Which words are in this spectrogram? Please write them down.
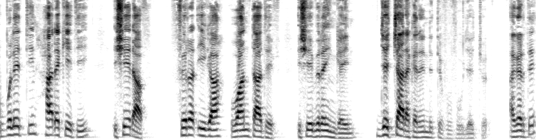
obboleettiin haadha keetii isheedhaaf fira dhiigaa waan taateef ishee bira hin ga'in jechaadha kan inni itti fufuu jechuudha. Agartee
